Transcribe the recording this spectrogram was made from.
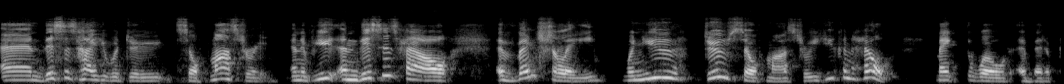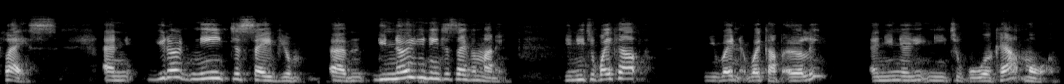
and this is how you would do self mastery. And if you and this is how eventually, when you do self mastery, you can help make the world a better place. And you don't need to save your, um, you know, you need to save your money. You need to wake up. You wake, up early, and you know you need to work out more.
